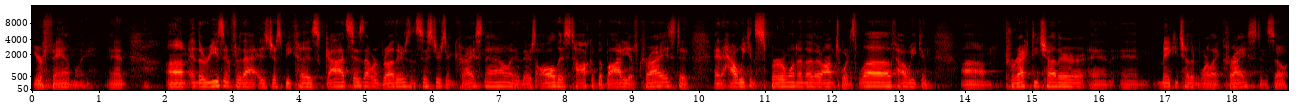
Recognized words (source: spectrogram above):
your family. And um, and the reason for that is just because God says that we're brothers and sisters in Christ now, and there's all this talk of the body of Christ and, and how we can spur one another on towards love, how we can um, correct each other and, and make each other more like Christ. And so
